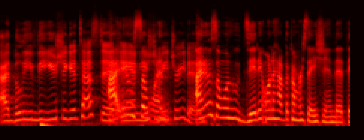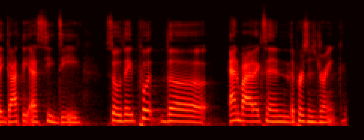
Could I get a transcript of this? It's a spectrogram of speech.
I believe that you should get tested I and someone, you should be treated. I know someone who didn't want to have the conversation that they got the STD, so they put the antibiotics in the person's drink.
